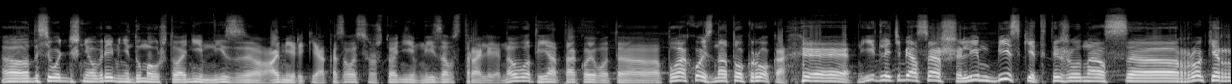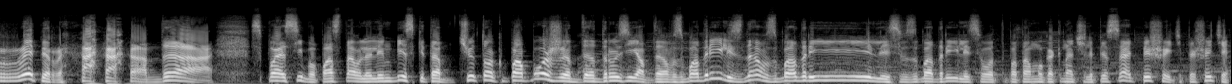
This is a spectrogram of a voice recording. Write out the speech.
э, до сегодняшнего времени думал, что они из Америки. Оказалось, что они из Австралии. Ну вот я такой вот э, плохой знаток рока. И для тебя, Саш, Limp Bizkit, ты же у нас э, рокер-рэпер. Ха-ха-ха, да. Спасибо, поставлю Лимбискита чуток попозже. Да, друзья, да, взбодрились, да, взбодрились, взбодрились. Вот потому как начали писать, пишите, пишите.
